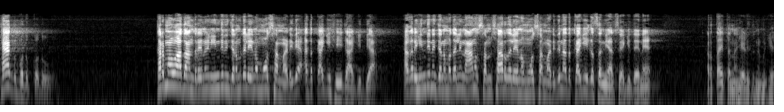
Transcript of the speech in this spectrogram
ಹೇಗೆ ಬದುಕೋದು? ಕರ್ಮವಾದ ಅಂದ್ರೇನು ಹಿಂದಿನ ಜನ್ಮದಲ್ಲಿ ಏನೋ ಮೋಸ ಮಾಡಿದೆ ಅದಕ್ಕಾಗಿ ಹೀಗಾಗಿದ್ಯಾ? ಹಾಗಾದರೆ ಹಿಂದಿನ ಜನ್ಮದಲ್ಲಿ ನಾನು ಸಂಸಾರದಲ್ಲಿ ಏನೋ ಮೋಸ ಮಾಡಿದ್ದೇನೆ, ಅದಕ್ಕಾಗಿ ಈಗ ಸನ್ಯಾಸಿಯಾಗಿದ್ದೇನೆ ಅರ್ಥ ಆಯ್ತನ ಹೇಳಿದ್ದು ನಿಮಗೆ?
